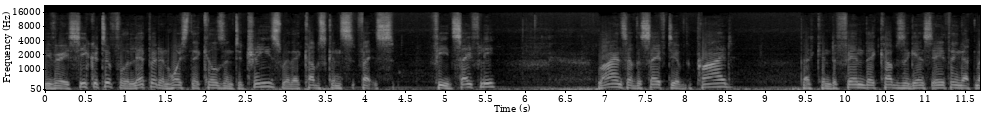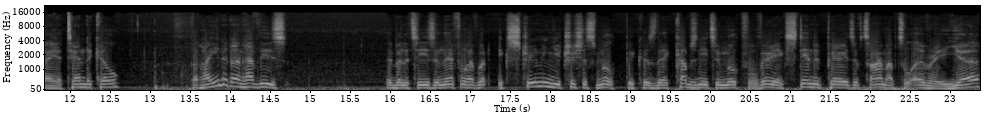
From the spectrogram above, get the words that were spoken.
be very secretive for the leopard and hoist their kills into trees where their cubs can feed safely. Lions have the safety of the pride that can defend their cubs against anything that may attend a kill. But hyena don't have these abilities and therefore have got extremely nutritious milk because their cubs need to milk for very extended periods of time up till over a year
